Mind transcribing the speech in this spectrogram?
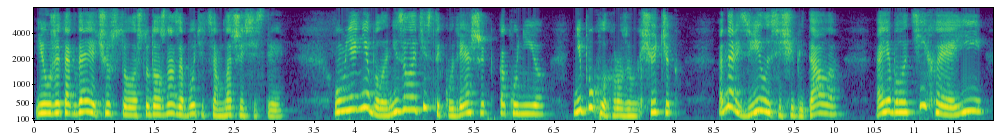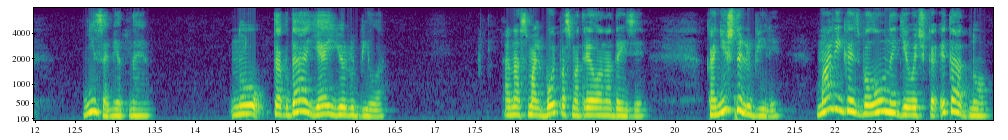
и уже тогда я чувствовала, что должна заботиться о младшей сестре. У меня не было ни золотистых кудряшек, как у нее, ни пухлых розовых щечек. Она резвилась и щепетала, а я была тихая и незаметная. Ну, тогда я ее любила. Она с мольбой посмотрела на Дейзи. Конечно, любили. Маленькая избалованная девочка – это одно,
